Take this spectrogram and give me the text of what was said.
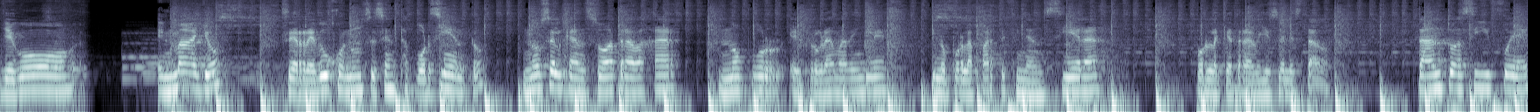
llegó en mayo, se redujo en un 60%, no se alcanzó a trabajar no por el programa de inglés, sino por la parte financiera por la que atraviesa el Estado. Tanto así fue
